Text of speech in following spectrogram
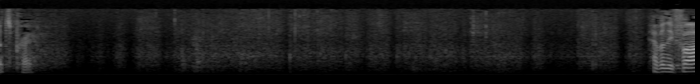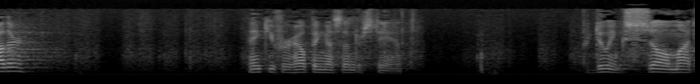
Let's pray. Heavenly Father, thank you for helping us understand, for doing so much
